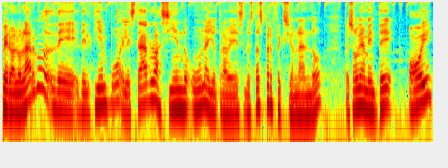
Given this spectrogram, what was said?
pero a lo largo de- del tiempo, el estarlo haciendo una y otra vez, lo estás perfeccionando, pues obviamente hoy,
